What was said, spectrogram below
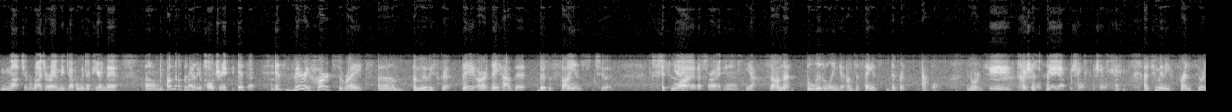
much of a writer. I only dabble in it here and there. Um, oh no, but write a bit of poetry. It's like it's very hard to write um, a movie script. They are they have it. There's a science to it. It's an yeah, art. Yeah, that's right. Yeah. Yeah. So I'm not belittling it. I'm just saying it's different apple and orange. Mm, for sure. yeah, yeah, for sure, for sure. I have too many friends who are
